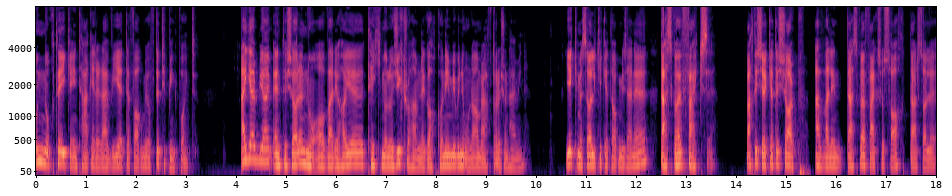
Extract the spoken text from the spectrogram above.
اون نقطه ای که این تغییر رویه اتفاق میفته tipping point اگر بیایم انتشار نوآوری های تکنولوژیک رو هم نگاه کنیم می‌بینیم اونا هم رفتارشون همینه. یک مثالی که کتاب می‌زنه دستگاه فکسه وقتی شرکت شارپ اولین دستگاه فکس رو ساخت در سال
